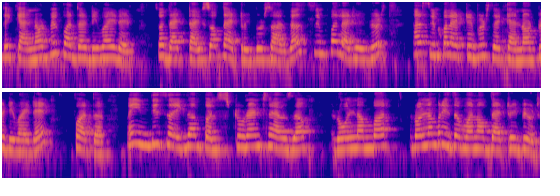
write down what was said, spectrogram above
they cannot be further divided. So that types of the attributes are the simple attributes are simple attributes they cannot be divided further. In this example students have the roll number. Roll number is the one of the attributes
